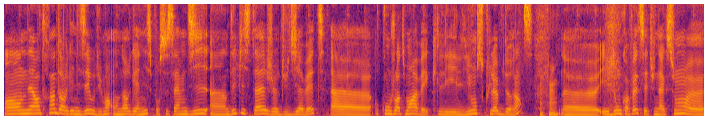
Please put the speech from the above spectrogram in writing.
On est en train d'organiser, ou du moins on organise pour ce samedi, un dépistage du diabète euh, conjointement avec les Lions Club de Reims. Mhm. Euh, et donc en fait c'est une action euh,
